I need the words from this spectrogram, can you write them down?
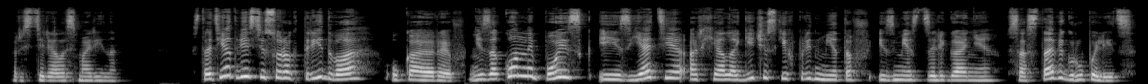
– растерялась Марина. Статья 243.2 УК РФ «Незаконный поиск и изъятие археологических предметов из мест залегания в составе группы лиц.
